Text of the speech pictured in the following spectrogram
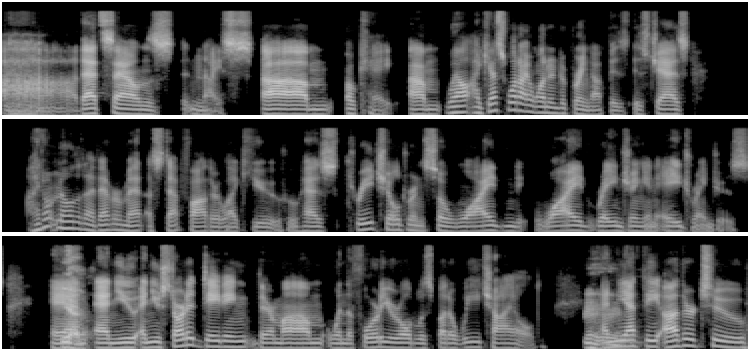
Ah, that sounds nice. Um, okay. Um, well, I guess what I wanted to bring up is is Jazz. I don't know that I've ever met a stepfather like you who has three children so wide wide ranging in age ranges. And and you and you started dating their mom when the 40-year-old was but a wee child. And Mhm. yet the other two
